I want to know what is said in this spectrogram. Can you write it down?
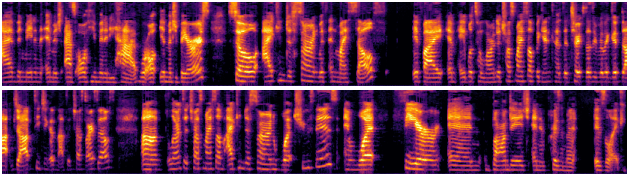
i have been made in the image as all humanity have. We're all image bearers. So i can discern within myself if i am able to learn to trust myself again because the church does a really good do- job teaching us not to trust ourselves um, learn to trust myself i can discern what truth is and what fear and bondage and imprisonment is like?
